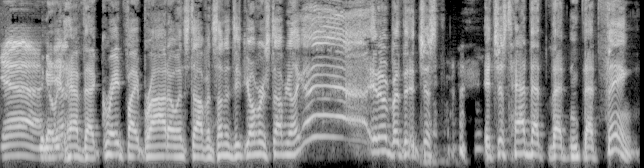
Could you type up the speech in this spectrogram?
Yeah. You know, he'd have that great vibrato and stuff and sometimes he'd go over stuff and you're like, ah, you know, but it just, it just had that, that, that thing.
